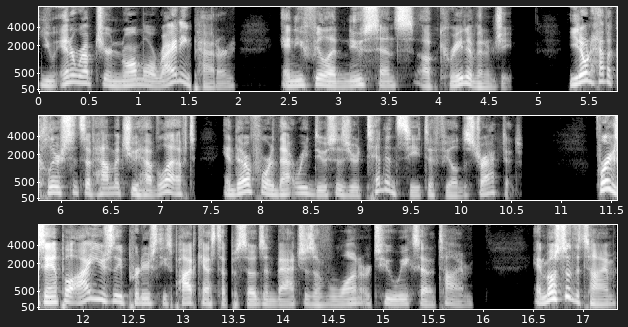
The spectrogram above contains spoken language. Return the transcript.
you interrupt your normal writing pattern and you feel a new sense of creative energy. You don't have a clear sense of how much you have left, and therefore that reduces your tendency to feel distracted. For example, I usually produce these podcast episodes in batches of one or two weeks at a time. And most of the time,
